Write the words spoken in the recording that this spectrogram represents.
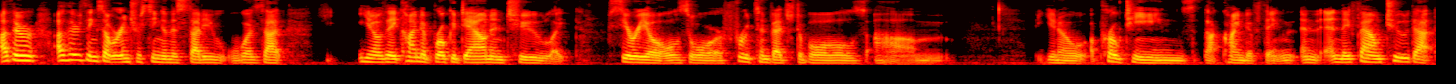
Other other things that were interesting in this study was that you know they kind of broke it down into like cereals or fruits and vegetables, um, you know, proteins, that kind of thing. And and they found too that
